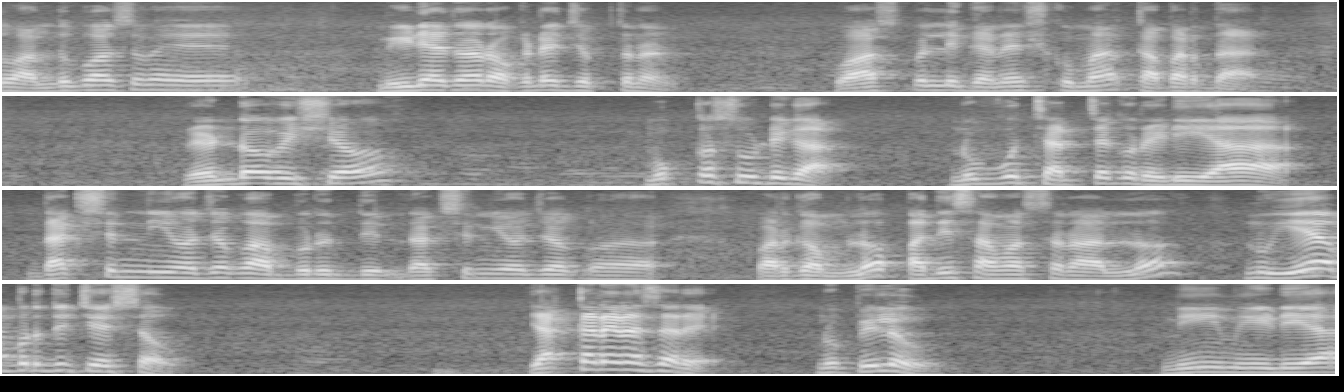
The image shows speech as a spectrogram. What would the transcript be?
సో అందుకోసమే మీడియా ద్వారా ఒకటే చెప్తున్నాను. వాసుపల్లి గణేష్ కుమార్ ఖబర్దార్ రెండో విషయం ముక్కసూటిగా నువ్వు చర్చకు రెడీయా? దక్షిణ నియోజక అభివృద్ధి దక్షిణ నియోజక వర్గంలో పది సంవత్సరాల్లో నువ్వు ఏ అభివృద్ధి చేసావు ఎక్కడైనా సరే నువ్వు పిలువు నీ మీడియా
